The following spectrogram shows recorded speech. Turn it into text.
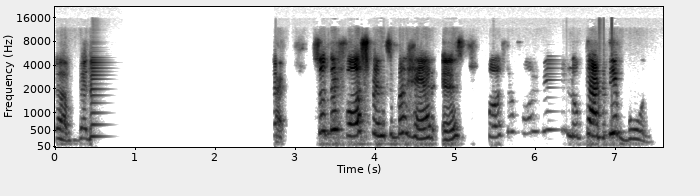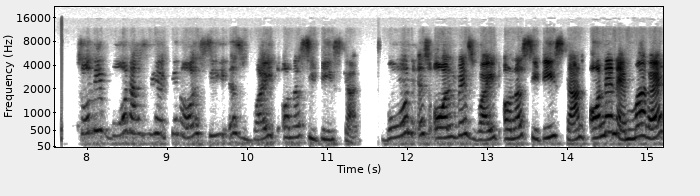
uh, whether so the first principle here is, first of all, we look at the bone. So the bone, as we can all see, is white on a CT scan. Bone is always white on a CT scan. On an MRI,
